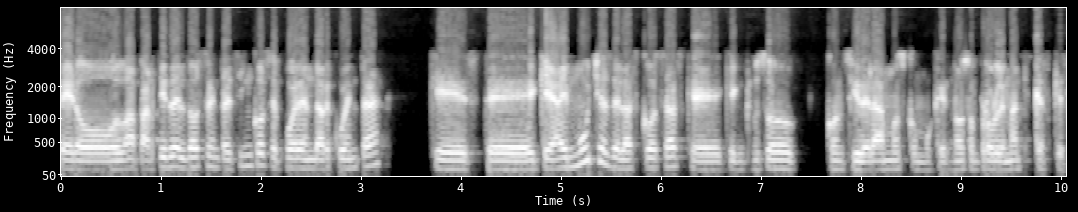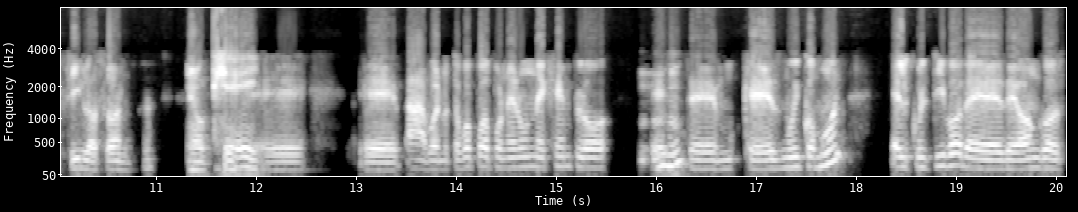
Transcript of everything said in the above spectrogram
pero a partir del 235 se pueden dar cuenta que este que hay muchas de las cosas que, que incluso consideramos como que no son problemáticas que sí lo son. Ok. Eh, eh, ah, bueno, te voy- puedo poner un ejemplo este, que es muy común, el cultivo de, de hongos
